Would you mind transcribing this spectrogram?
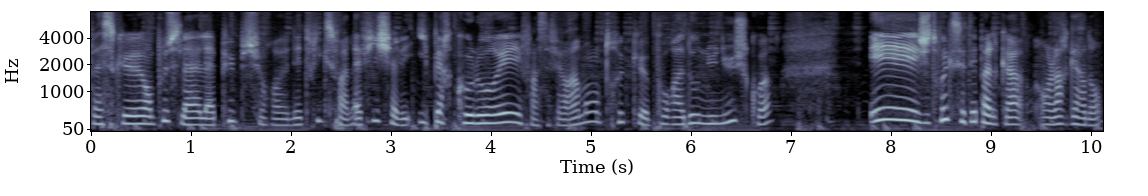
parce que en plus la, la pub sur euh, Netflix, enfin l'affiche, elle est hyper colorée, enfin ça fait vraiment un truc euh, pour ados nunuche quoi. Et j'ai trouvé que c'était pas le cas en la regardant.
